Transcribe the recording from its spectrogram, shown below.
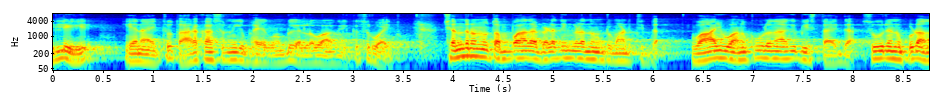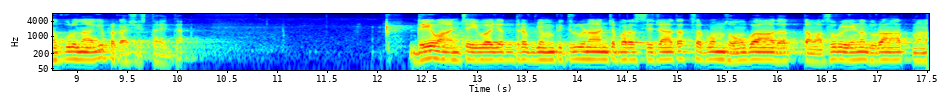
ಇಲ್ಲಿ ಏನಾಯಿತು? ತಾರಕಾಸುರನಿಗೆ ಭಯಗೊಂಡು ಎಲ್ಲವೂ ಆಗಲಿಕ್ಕೆ ಶುರುವಾಯಿತು. ಚಂದ್ರನು ತಂಪಾದ ಬೆಳದಿಂಗಳನ್ನು ಉಂಟು ಮಾಡುತ್ತಿದ್ದ. ವಾಯು ಅನುಕೂಲನಾಗಿ ಬೀಸ್ತಾ ಇದ್ದ. ಸೂರ್ಯನು ಕೂಡ ಅನುಕೂಲನಾಗಿ ಪ್ರಕಾಶಿಸ್ತಾ ಇದ್ದ. ದೇವಾಂಚ ಇವ ಯದ್ರವ್ಯಂ ಪಿತೃಗಣಾಂಚ ಪರಸ್ಯ ಚ ತತ್ಸರ್ವಂ ಸಮುಪಾದತ್ತಮಸುರೇಣ ದುರಾತ್ಮನ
